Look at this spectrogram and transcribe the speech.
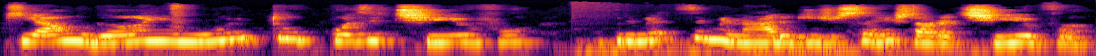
que há um ganho muito positivo. O primeiro seminário de justiça restaurativa,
